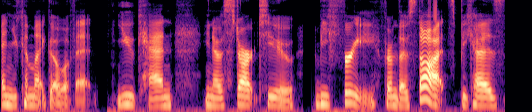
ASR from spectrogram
and you can let go of it you can, you know, start to be free from those thoughts because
